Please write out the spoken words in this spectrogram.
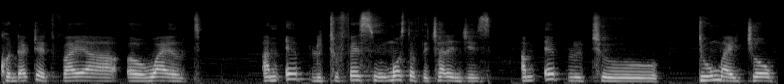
conducted via WILD, I'm able to face most of the challenges. I'm able to, do my job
